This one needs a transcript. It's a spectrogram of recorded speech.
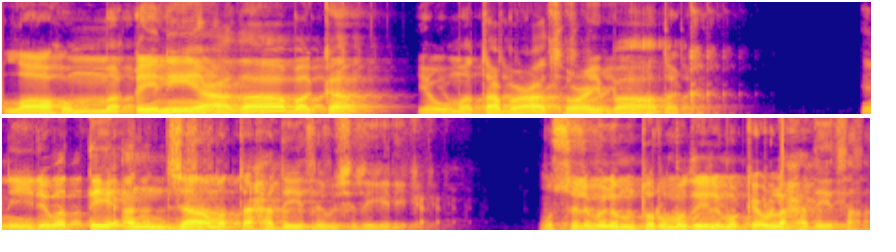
അല്ലാഹുമ്മ ഖിനി അദാബക യൗമ തബഅത്തു ഇബാദക. ഇനി ഇരുപത്തി അഞ്ചാമത്തെ ഹദീസ് വിശദീകരിക്കാം. മുസ്ലിമിലും തുർമുദിയിലുമൊക്കെ ഉള്ള ഹദീസാണ്.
